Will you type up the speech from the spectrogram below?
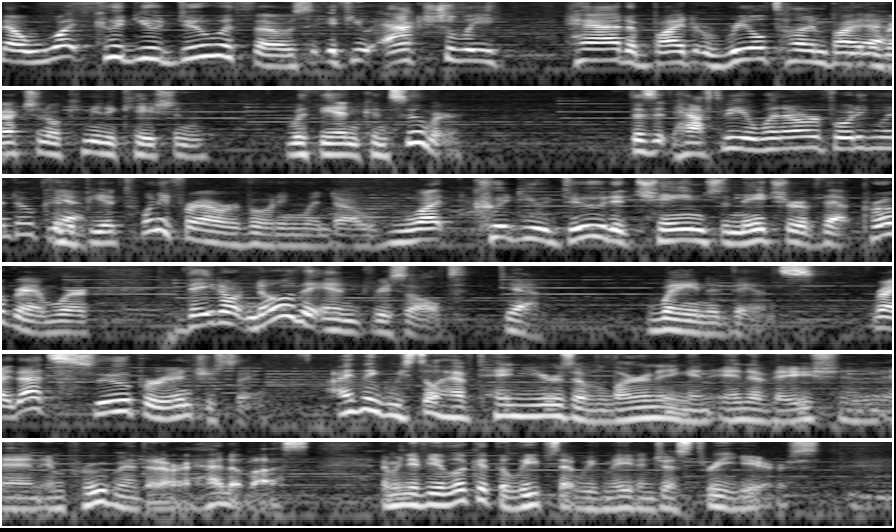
Now, what could you do with those if you actually had a bi- real-time bi-directional communication with the end consumer? Does it have to be a one-hour voting window? Could Yeah. it be a 24-hour voting window? What could you do to change the nature of that program where they don't know the end result Yeah. way in advance? Right, that's super interesting. I think we still have 10 years of learning and innovation and improvement that are ahead of us. I mean, if you look at the leaps that we've made in just three years, mm-hmm.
